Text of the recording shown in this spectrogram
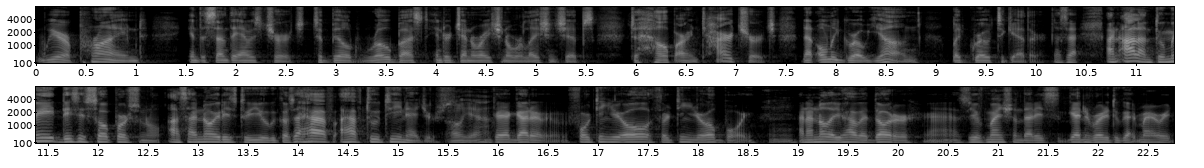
we are primed in the Seventh Day Adventist Church to build robust intergenerational relationships to help our entire church not only grow young but grow together. That's it. And Alan, to me, this is so personal, as I know it is to you, because I have I have two teenagers. Oh, yeah. Okay, I got a 14 year old, 13 year old boy, Mm-hmm. and I know that you have a daughter, as you've mentioned, that is getting ready to get married.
